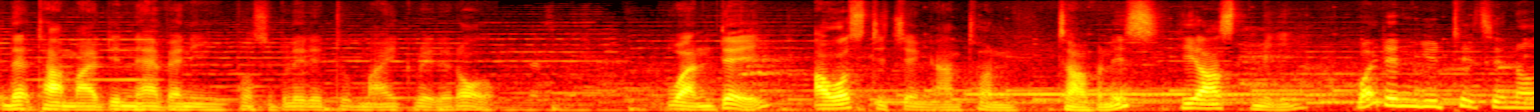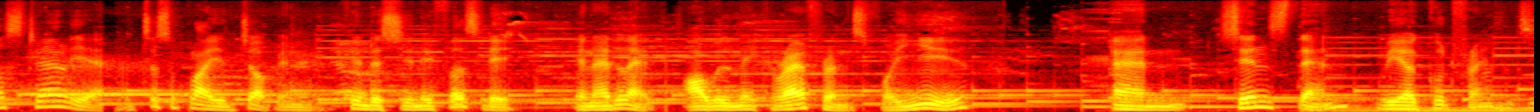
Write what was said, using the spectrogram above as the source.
In that time, I didn't have any possibility to migrate at all. One day, I was teaching Anton Javanese. He asked me, why didn't you teach in Australia? Just apply a job in Flinders University in Adelaide. I will make reference for you. And since then, we are good friends.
